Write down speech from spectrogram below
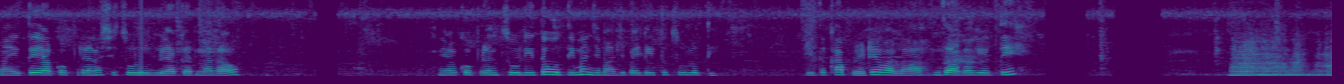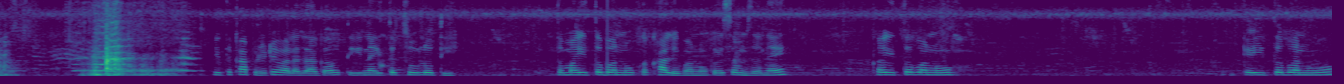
नाही ते या कोपऱ्यानं अशी चूल या करणार आहो. या कोपऱ्यात चूल इथं होती म्हणजे माझी पहिले इथं चूल होती. इथं खापरे ठेवायला जागा घेती इथं कापडी ठेवायला जागा होती नाही इथं चूल होती. तर मग इथं बनवू का खाली बनवू काही समजत नाही. का इथं बनवू का इथं बनवू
